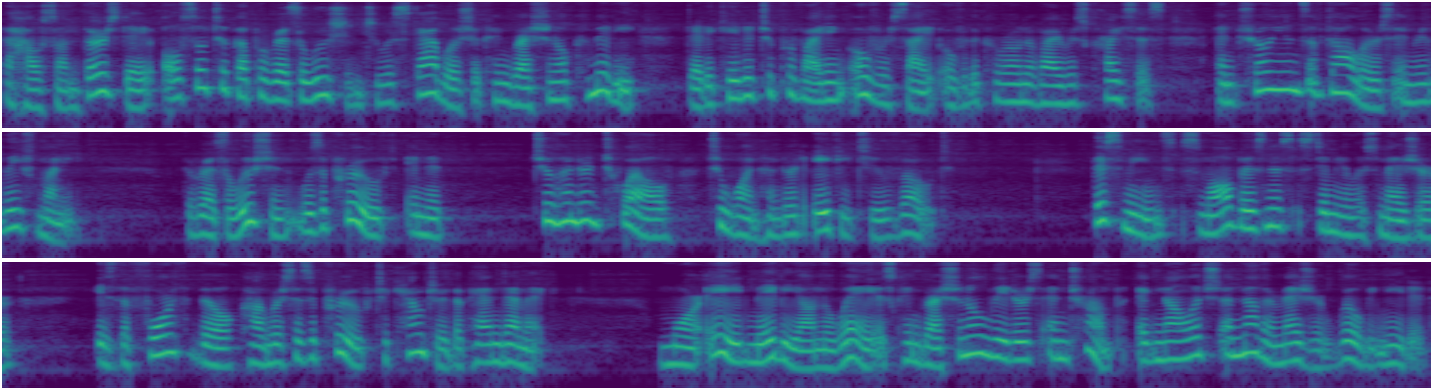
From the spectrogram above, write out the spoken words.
The House on Thursday also took up a resolution to establish a congressional committee dedicated to providing oversight over the coronavirus crisis and trillions of dollars in relief money. The resolution was approved in a 212 to 182 vote. This means small business stimulus measure is the fourth bill Congress has approved to counter the pandemic. More aid may be on the way as congressional leaders and Trump acknowledged another measure will be needed.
